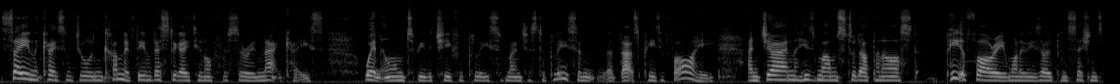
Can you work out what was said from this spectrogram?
say in the case of Jordan Cunliffe, the investigating officer in that case went on to be the chief of police of Manchester Police, and that's Peter Fahy. And Jan, his mum, stood up and asked Peter Fahy in one of these open sessions,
